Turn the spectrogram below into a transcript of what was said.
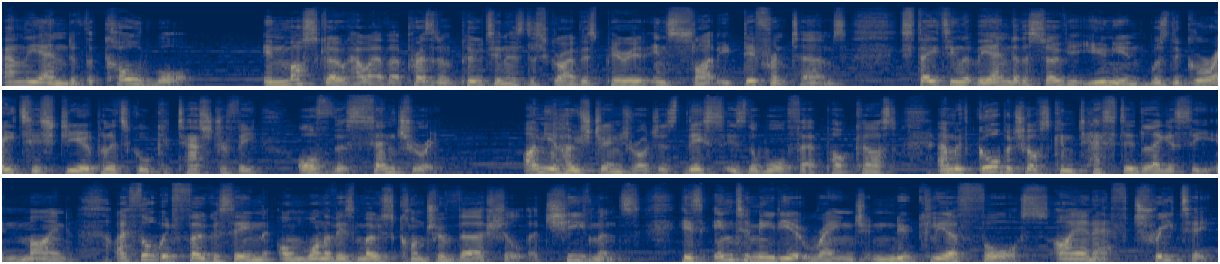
and the end of the Cold War. In Moscow, however, President Putin has described this period in slightly different terms, stating that the end of the Soviet Union was the greatest geopolitical catastrophe of the century. I'm your host, James Rogers. This is the Warfare Podcast, and with Gorbachev's contested legacy in mind, I thought we'd focus in on one of his most controversial achievements his Intermediate Range Nuclear Force INF Treaty,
